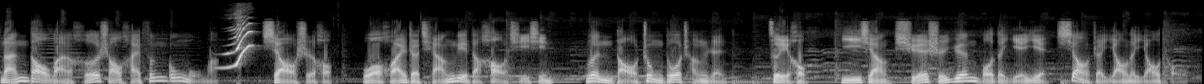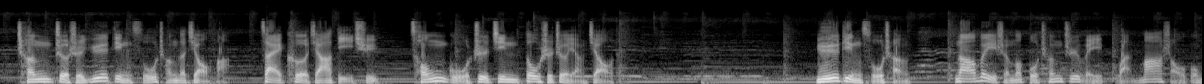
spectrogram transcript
难道碗和勺还分公母吗？小时候，我怀着强烈的好奇心，问倒众多成人，最后，一向学识渊博的爷爷笑着摇了摇头，称这是约定俗成的叫法，在客家地区，从古至今都是这样叫的。约定俗成，那为什么不称之为碗妈勺公？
